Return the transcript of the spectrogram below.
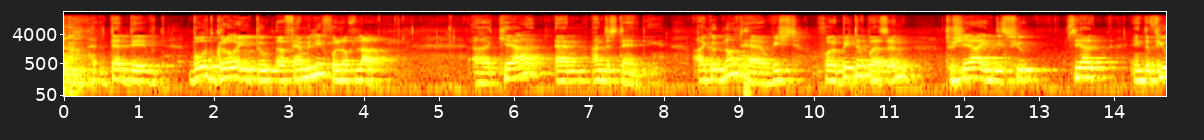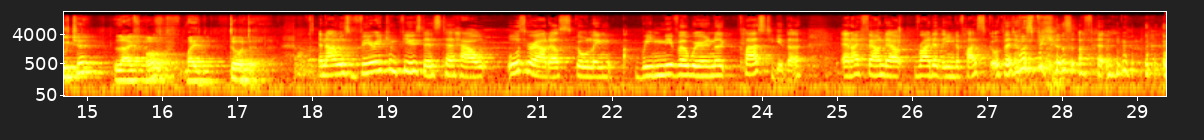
that they both grow into a family full of love, uh, care, and understanding. I could not have wished for a better person to share in this fu- share in the future life of my daughter. And I was very confused as to how all throughout our schooling we never were in a class together. And I found out right at the end of high school that it was because of him.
